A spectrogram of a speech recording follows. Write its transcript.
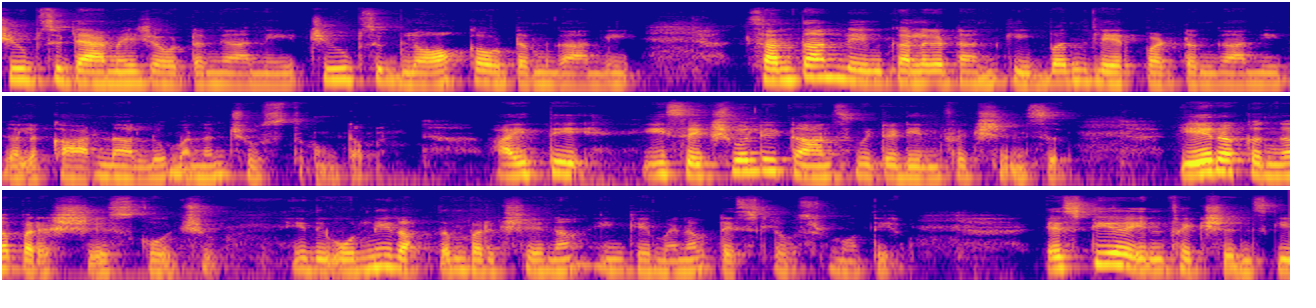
ట్యూబ్స్ డ్యామేజ్ అవటం కానీ ట్యూబ్స్ బ్లాక్ అవటం కానీ సంతానం ఏమి కలగటానికి ఇబ్బందులు ఏర్పడటం కానీ గల కారణాల్లో మనం చూస్తూ ఉంటాం. అయితే ఈ సెక్షువల్లీ ట్రాన్స్మిటెడ్ ఇన్ఫెక్షన్స్ ఏ రకంగా పరీక్ష చేసుకోవచ్చు? ఇది ఓన్లీ రక్తం పరీక్షేనా? ఇంకేమైనా టెస్ట్లు అవసరమవుతాయి ఎస్టీఐ ఇన్ఫెక్షన్స్కి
